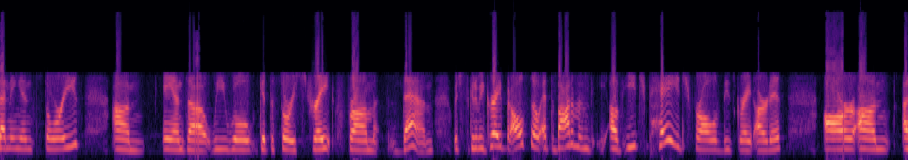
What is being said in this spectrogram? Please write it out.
sending in stories um, and uh, we will get the story straight from them, which is going to be great. But also at the bottom of, of each page for all of these great artists are um, a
